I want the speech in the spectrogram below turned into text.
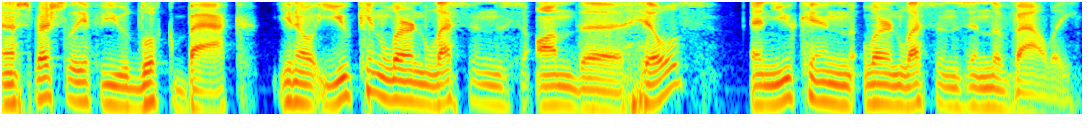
and especially if you look back, you know, you can learn lessons on the hills and you can learn lessons in the valley.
